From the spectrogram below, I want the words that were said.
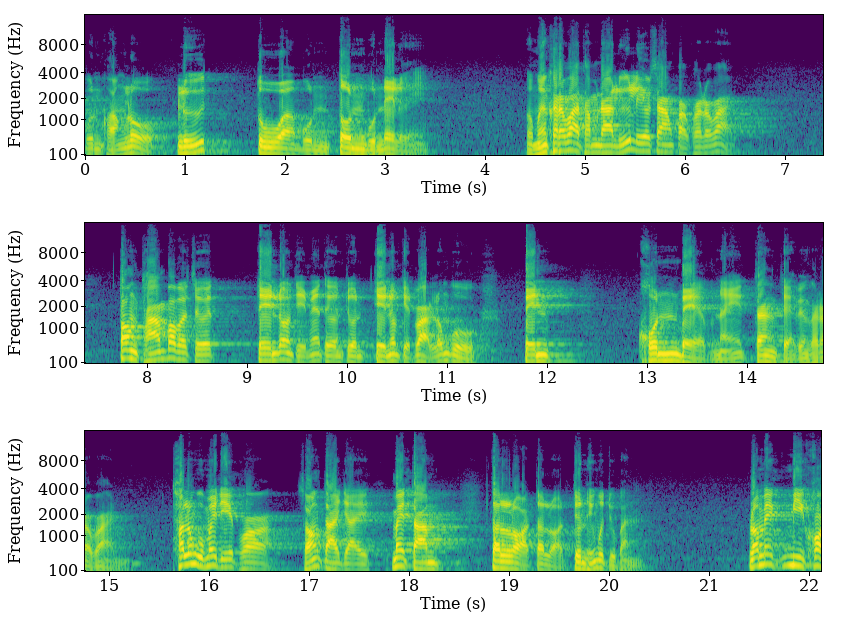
บุญของโลก หรือตัวบุญตนบุญได้เลย เหมือนคารวะธรรมดาหรือเลวทรามกับคารวะต้องถามพระประเสริฐเจนร่มจิตแม่เทินจนเจนร่มจิตว่าหลวงปู่เป็นคนแบบไหนตั้งใจเป็นคารวะถ้าหลวงปู่ไม่ดีพอสองตายใหญ่ไม่ตามตลอดตลอดจนถึงปัจจุบัน เราไม่มีข้อ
